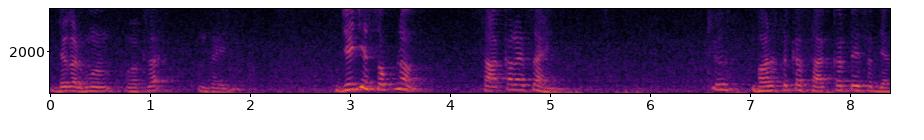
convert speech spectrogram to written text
दगड म्हणून ओळखला जाईल. जे जे स्वप्न साकारायचं आहे किंवा भारत सरकार साकारते आहे सध्या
